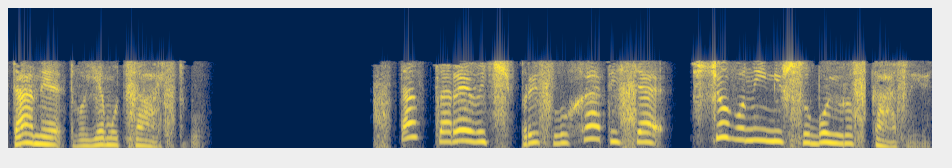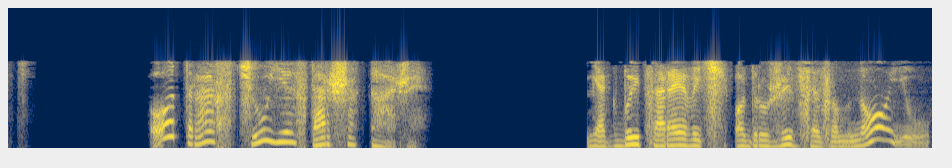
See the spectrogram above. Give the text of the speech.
стане твоєму царству. Став царевич прислухатися, що вони між собою розказують. От раз чує, старша каже. Якби царевич одружився зо мною,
